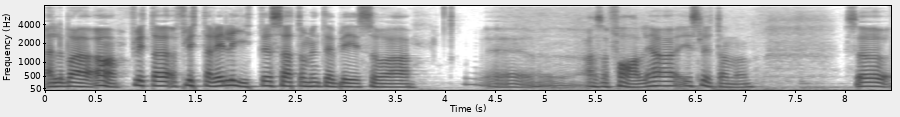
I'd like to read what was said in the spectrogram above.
Eller bara ja, flytta, flytta dig lite så att de inte blir så alltså farliga i slutändan. Så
